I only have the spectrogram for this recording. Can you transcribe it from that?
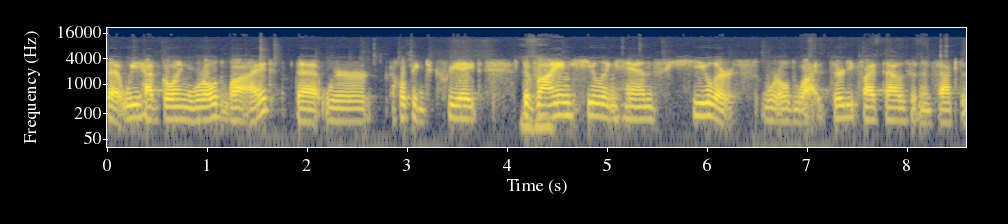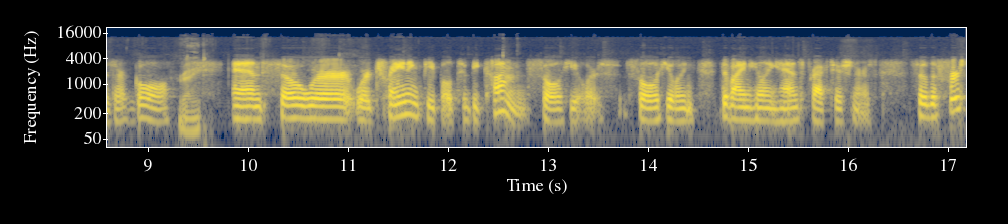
that we have going worldwide that we're hoping to create divine healing hands healers worldwide 35,000 in fact is our goal Right. and so we're we're training people to become soul healers, soul healing, divine healing hands practitioners. So the first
